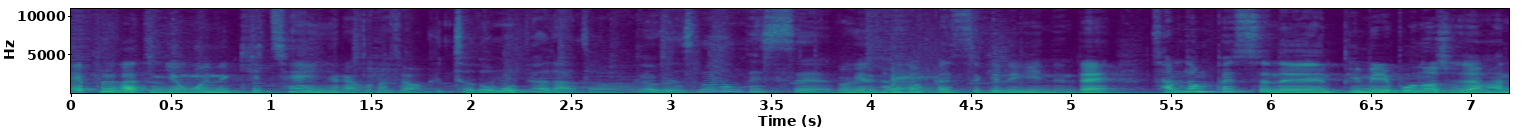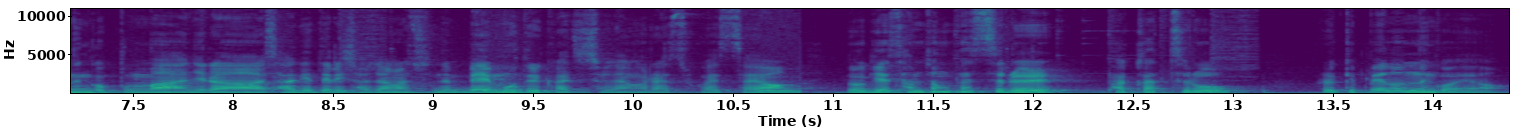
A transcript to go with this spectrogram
애플 같은 경우에는 키체인이라 그러죠. 그쵸 너무 편하죠. 여기는 삼성 패스. 여기는 삼성 네. 패스 기능이 있는데 삼성 패스는 비밀번호 저장하는 것뿐만 아니라 자기들이 저장할 수 있는 메모들까지 저장을 할 수가 있어요. 여기에 삼성 패스를 바깥으로 이렇게 빼놓는 거예요.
